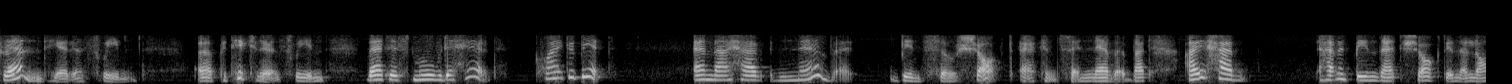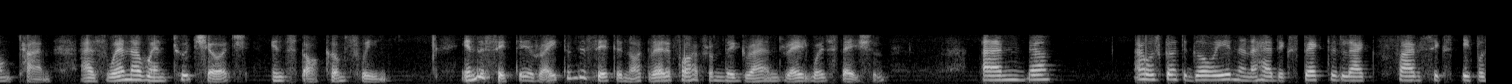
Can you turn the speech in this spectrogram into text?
trend here in Sweden, uh, particularly in Sweden, that has moved ahead quite a bit. And I have never been so shocked. I can say never, but I have haven't been that shocked in a long time as when I went to church in Stockholm, Sweden, in the city, right in the city, not very far from the Grand Railway Station. And uh, I was going to go in, and I had expected like five, six people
